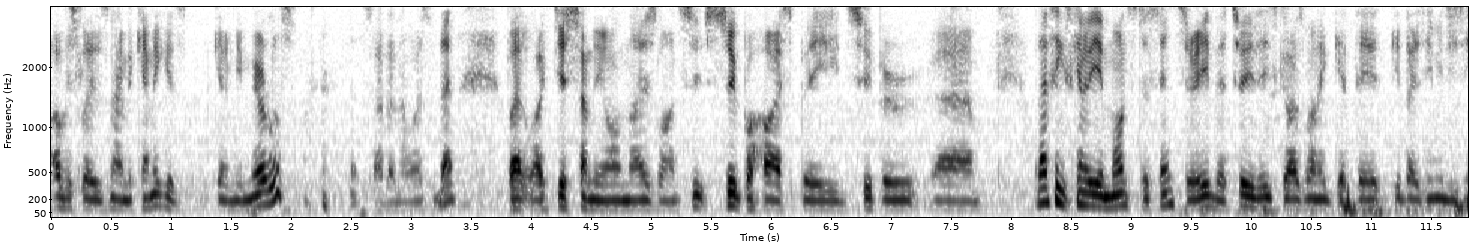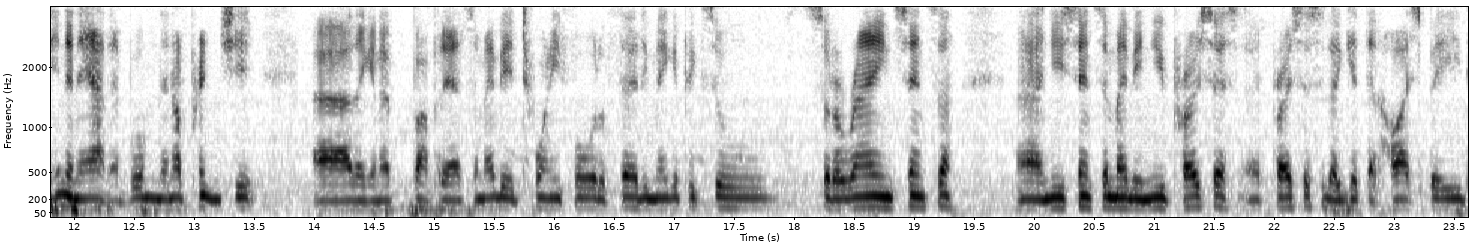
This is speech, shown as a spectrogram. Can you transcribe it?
Obviously, there's no mechanic; it's going to be mirrorless. That's I don't know why I said that, but like just something along those lines. Super high speed, super. Um, I don't think it's going to be a monster sensor either. Too, these guys want to get their get those images in and out, and boom, they're not printing shit. Uh, they're going to bump it out. So maybe a 24 to 30 megapixel sort of range sensor, uh, new sensor, maybe a new process uh, processor to get that high speed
